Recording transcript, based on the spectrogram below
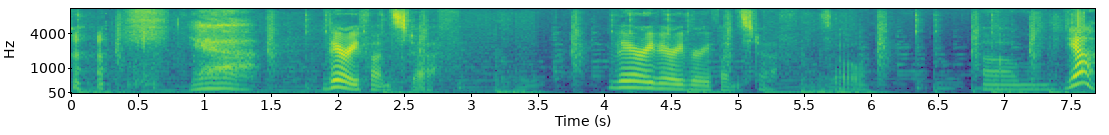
yeah, very fun stuff. Very, very, very fun stuff. So, um, yeah.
